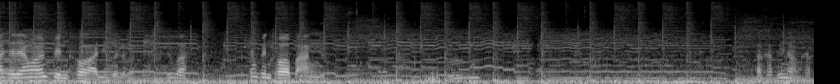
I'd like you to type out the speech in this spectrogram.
อะแสดงว่ามันเป็นท่อนี่เพิ่นล่ะบ่หรือว่าต้องเป็นท่อบางอยู่เอาครับพี่น้องครับ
